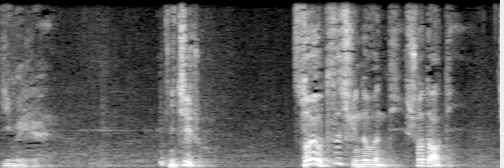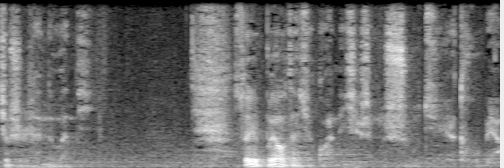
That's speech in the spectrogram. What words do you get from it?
因为人，你记住，所有咨询的问题说到底就是人的问题，所以不要再去管那些什么数据啊、图表，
